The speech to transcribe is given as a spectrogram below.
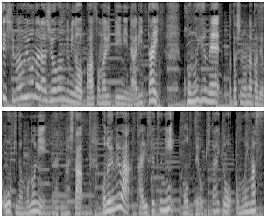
てしまうようなラジオ番組のパーソナリティになりたい。この夢私の中で大きなものになりました。この夢は大切に持っておきたいと思います。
